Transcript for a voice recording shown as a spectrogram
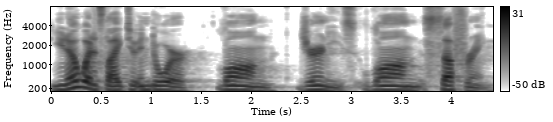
You know what it's like to endure long journeys, long suffering.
